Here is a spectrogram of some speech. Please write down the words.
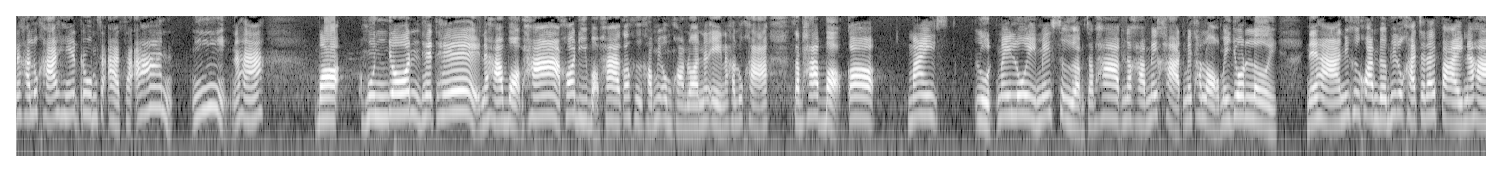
นะคะ ลูกค้าเฮดรูมสะอาดสะอ้านนี่นะคะเบาะหุ่นยนต์เท่ๆนะคะเบาะผ้าข้อดีเบาะผ้าก็คือเขาไม่อมความร้อนนั่นเองนะคะ ลูกค้าสภาพเบาะก็ไม่ หลุดไม่ลุยไม่เสื่อมสภาพนะคะ ไม่ขาดไม่ถลอกไม่ย่นเลยนะคะนี่คือความเดิมที่ลูกค้าจะได้ไปนะคะ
